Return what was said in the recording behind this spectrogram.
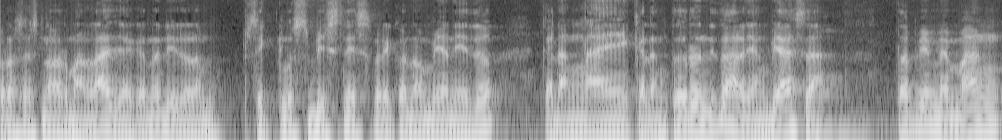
proses normal aja karena di dalam siklus bisnis perekonomian itu kadang naik kadang turun itu hal yang biasa. Tapi memang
